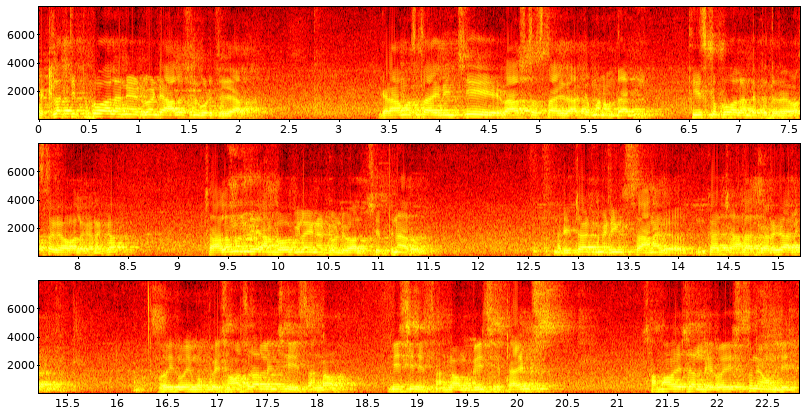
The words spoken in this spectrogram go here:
ఎట్లా తిప్పుకోవాలనేటువంటి ఆలోచన కూడా చేయాలి. గ్రామ స్థాయి నుంచి రాష్ట్ర స్థాయి దాకా మనం దాన్ని తీసుకుపోవాలంటే పెద్ద వ్యవస్థ కావాలి కనుక చాలామంది అనుభవజ్ఞులైనటువంటి వాళ్ళు చెప్పినారు. మరి మీటింగ్స్ చాలా ఇంకా చాలా జరగాలి. ఇరవై ముప్పై సంవత్సరాల నుంచి ఈ సంఘం బీసీ సంఘం బీసీ టైమ్స్ సమావేశాలు నిర్వహిస్తూనే ఉంది.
